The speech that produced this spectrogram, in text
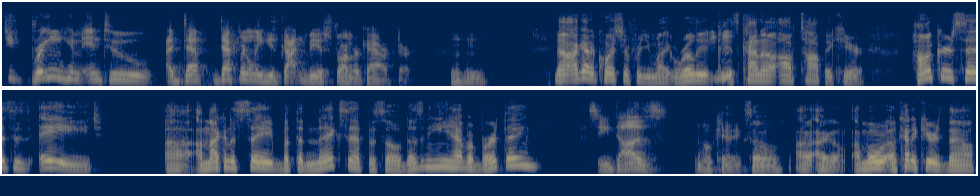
she's bringing him into a def, definitely he's gotten to be a stronger character. hmm Now I got a question for you, Mike. Really, Mhm. it's kind of off topic here. Honker says his age. Uh, I'm not gonna say, but the next episode doesn't he have a birthday? Yes, he does. Okay, so I, I I'm I'm kind of curious now.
